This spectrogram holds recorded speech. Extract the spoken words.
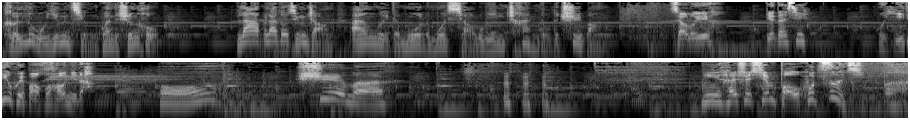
和鹿鹰警官的身后。拉布拉多警长安慰的摸了摸小鹿鹰颤抖的翅膀：“小鹿鹰，别担心，我一定会保护好你的。”哦，是吗？你还是先保护自己吧。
